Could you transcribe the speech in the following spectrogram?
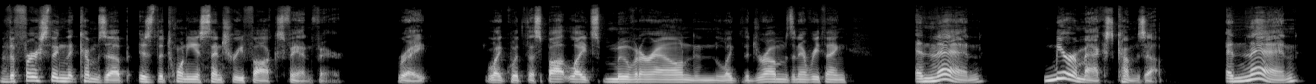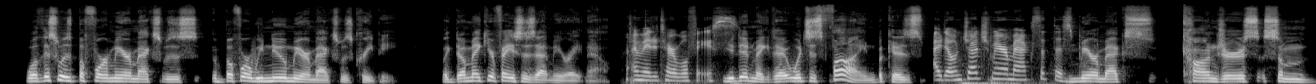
the first thing that comes up is the 20th Century Fox fanfare, right? Like with the spotlights moving around and like the drums and everything. And then Miramax comes up. And then, well, this was before Miramax was, before we knew Miramax was creepy. Like, don't make your faces at me right now. I made a terrible face. You did make it which is fine because I don't judge Miramax at this point. Miramax conjures some,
